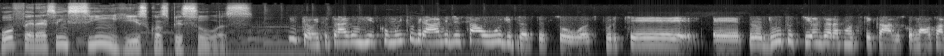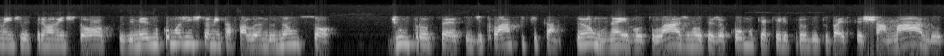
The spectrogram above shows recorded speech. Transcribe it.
oferecem sim risco às pessoas. Então, isso traz um risco muito grave de saúde para as pessoas, porque é, produtos que antes eram classificados como altamente ou extremamente tóxicos, e mesmo como a gente também está falando não só de um processo de classificação né, e rotulagem, ou seja, como que aquele produto vai ser chamado,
